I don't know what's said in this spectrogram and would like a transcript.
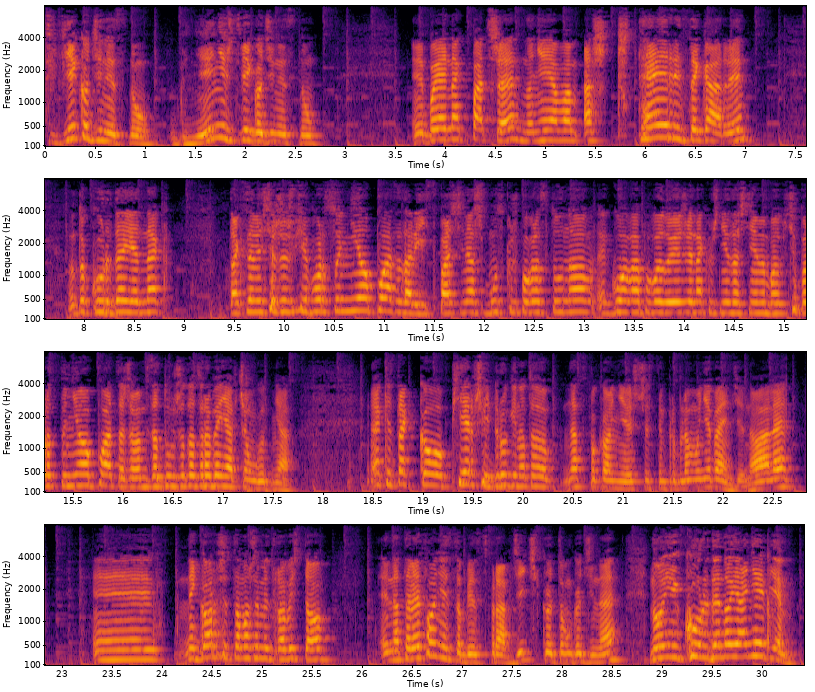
dwie godziny snu, mniej niż dwie godziny snu, y, bo jednak patrzę, no nie, ja mam aż cztery zegary, no to kurde, jednak tak sobie myślę, że już się po prostu nie opłaca dalej spać i nasz mózg już po prostu, no, głowa powoduje, że jednak już nie zaczniemy, bo się po prostu nie opłaca, że mam za dużo do zrobienia w ciągu dnia. Jak jest tak koło pierwszej, drugiej, no to na spokojnie jeszcze z tym problemu nie będzie. No ale yy, najgorsze co możemy zrobić to na telefonie sobie sprawdzić tą godzinę. No i kurde, no ja nie wiem.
